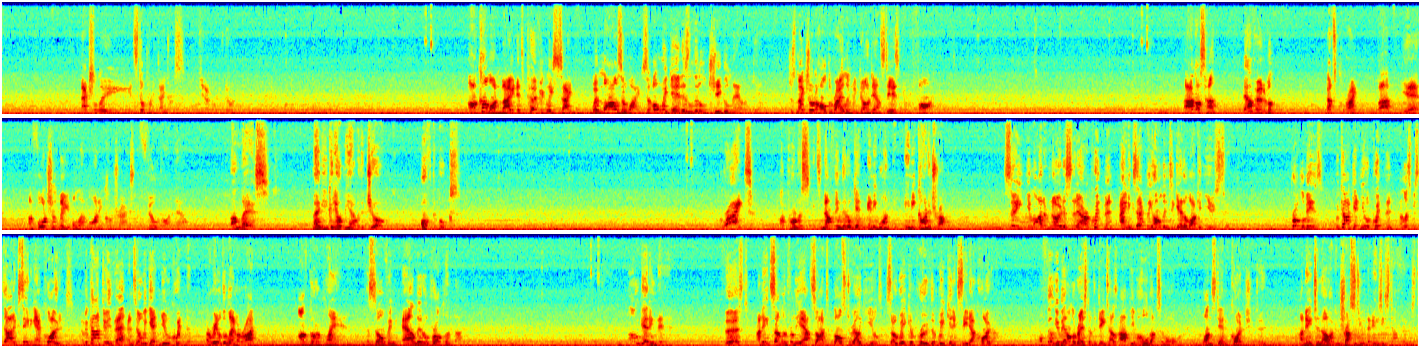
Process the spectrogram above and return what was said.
Actually, it's still pretty dangerous if you don't know what you're doing. Oh, come on, mate. It's perfectly safe. We're miles away, so all we get is a little jiggle now and again. Just make sure to hold the railing when going downstairs and you'll be fine. Argos, huh? Yeah, I've heard of them. That's great, but yeah, unfortunately, all our mining contracts are filled right now. Unless, maybe you could help me out with a job. Off the books. I promise it's nothing that'll get anyone in any kind of trouble. See, you might have noticed that our equipment ain't exactly holding together like it used to. Problem is, we can't get new equipment unless we start exceeding our quotas. And we can't do that until we get new equipment. A real dilemma, right? I've got a plan for solving our little problem, though. I'm getting there. First, I need someone from the outside to bolster our yields so we can prove that we can exceed our quota. I'll fill you in on the rest of the details after you've hauled up some ore. One standard quota should do. I need to know I can trust you with the easy stuff first.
